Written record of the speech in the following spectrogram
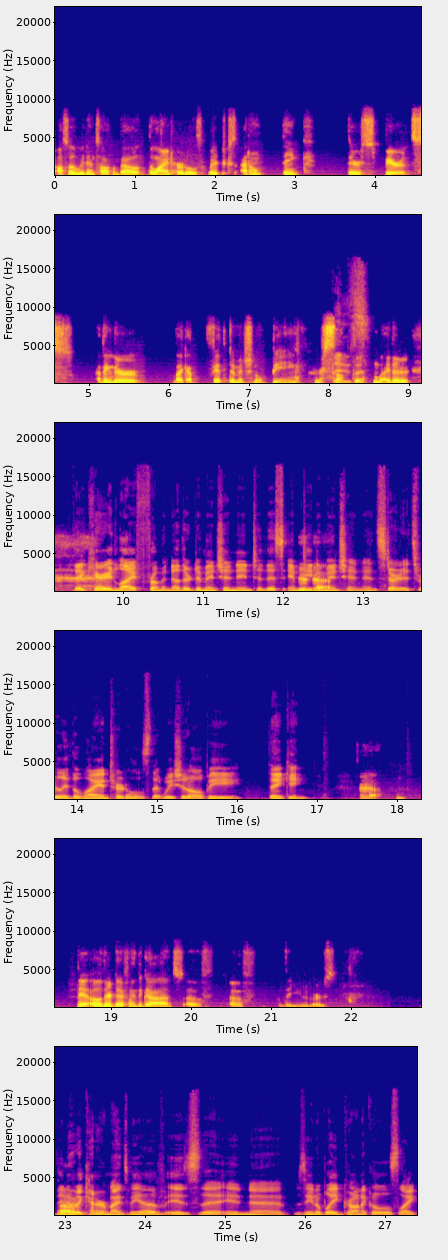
Also, we didn't talk about the lion turtles, which I don't think they're spirits. I think they're like a fifth dimensional being or something. Like they're They carried life from another dimension into this empty Yeah. dimension and started. It's really the lion turtles that we should all be thanking. yeah, yeah. Oh, they're definitely the gods of of, of the universe. You know Um, what it kind of reminds me of is the in uh, Xenoblade Chronicles, like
